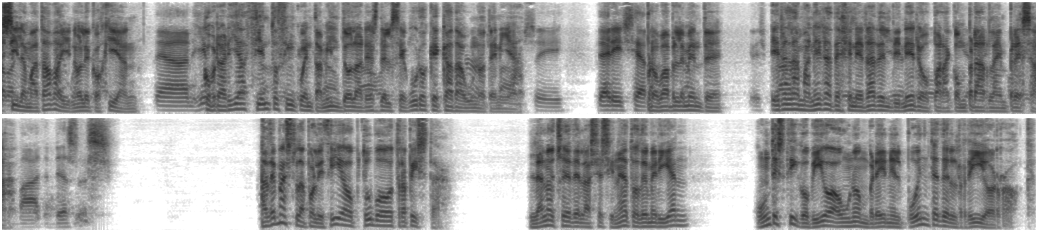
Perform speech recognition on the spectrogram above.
Si la mataba y no le cogían, cobraría 150 mil dólares del seguro que cada uno tenía. Probablemente era la manera de generar el dinero para comprar la empresa. Además, la policía obtuvo otra pista. La noche del asesinato de Merian, un testigo vio a un hombre en el puente del río Rock.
